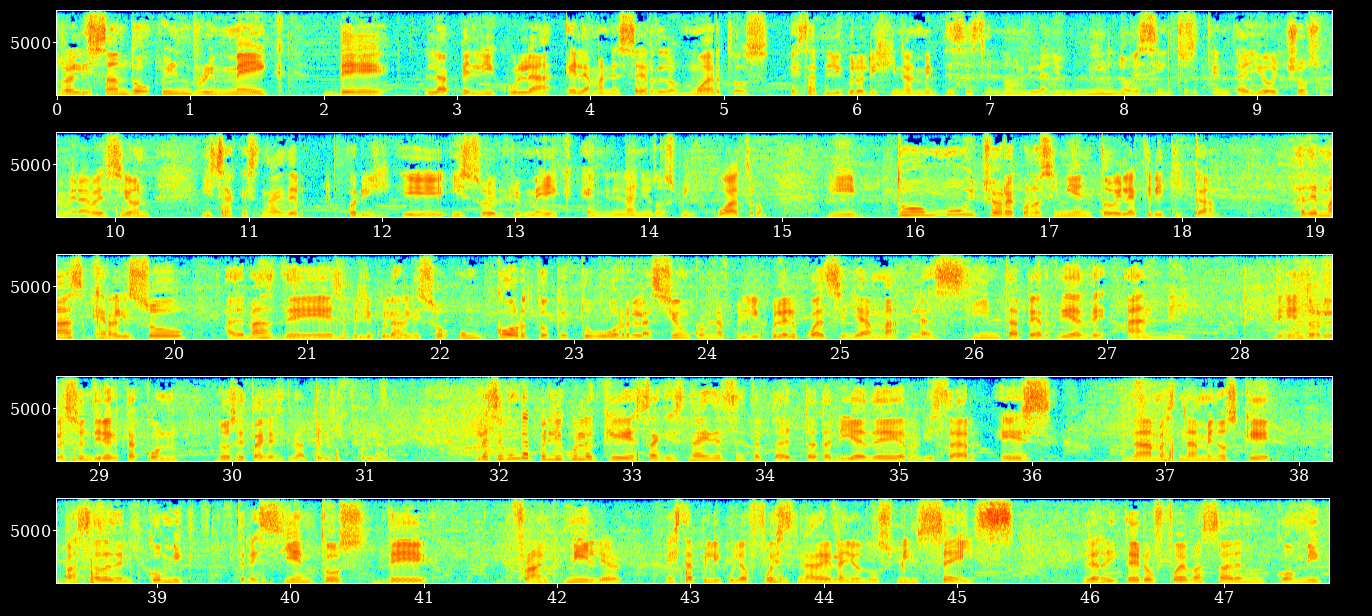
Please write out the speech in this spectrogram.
realizando un remake de la película El Amanecer de los Muertos. Esta película originalmente se estrenó en el año 1978, su primera versión, y Zack Snyder eh, hizo el remake en el año 2004. Y tuvo mucho reconocimiento de la crítica, además que realizó, además de esa película, realizó un corto que tuvo relación con la película, el cual se llama La cinta perdida de Andy, teniendo relación directa con los detalles de la película. La segunda película que Zack Snyder se trataría de realizar es nada más nada menos que basado en el cómic 300 de Frank Miller. Esta película fue estrenada en el año 2006. Le reitero, fue basada en un cómic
